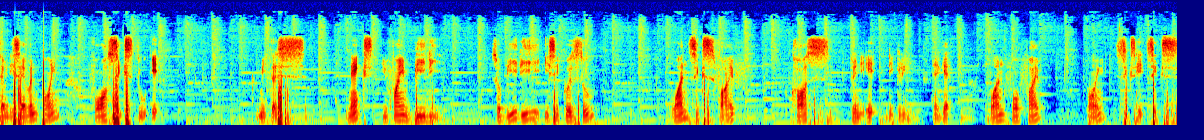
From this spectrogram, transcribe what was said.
77.4628 meters next you find BD so BD is equals to 165 cos 28 degree. And get 145.686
